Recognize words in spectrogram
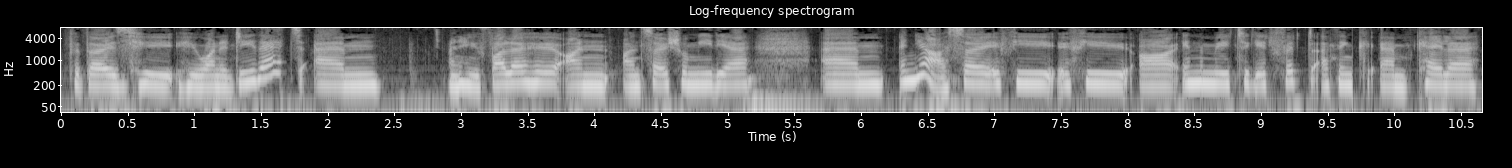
for those who, who want to do that. Um, and who follow her on, on social media. Um, and yeah, so if you, if you are in the mood to get fit, I think, um, Kayla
